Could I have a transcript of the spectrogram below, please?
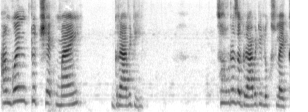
I'm going to check my gravity. So how does the gravity looks like?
